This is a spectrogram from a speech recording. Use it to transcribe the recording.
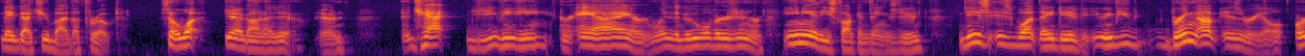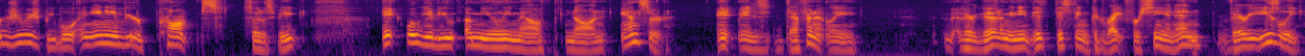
they've got you by the throat. So what you're gonna do, dude? Chat GPT or AI or the Google version or any of these fucking things, dude. This is what they did. If you bring up Israel or Jewish people in any of your prompts, so to speak, it will give you a mealy mouthed non answer. It is definitely very good. I mean, this, this thing could write for CNN very easily.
